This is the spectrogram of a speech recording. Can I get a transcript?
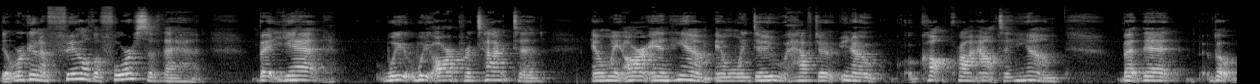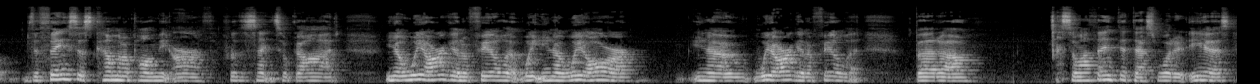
that we're going to feel the force of that. But yet we we are protected and we are in him and we do have to you know call, cry out to him. But that but the things that's coming upon the earth for the saints of god you know we are going to feel that we you know we are you know, we are going to feel it. But, uh, so I think that that's what it is.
